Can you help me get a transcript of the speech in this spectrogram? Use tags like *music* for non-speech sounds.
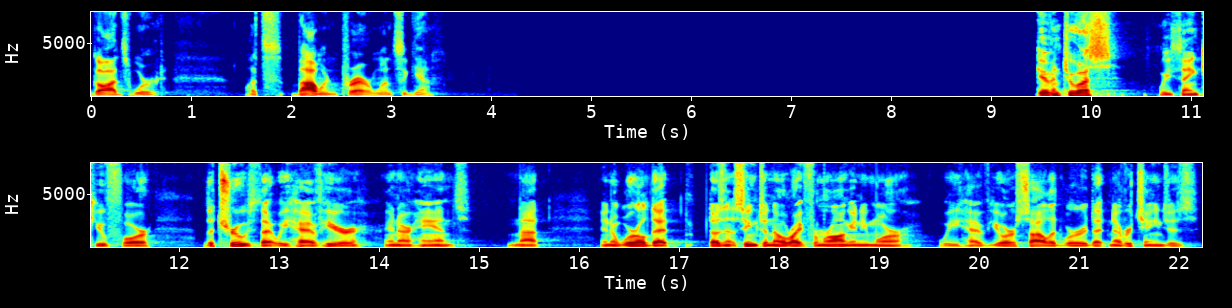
God's word. Let's bow in prayer once again. Given to us, we thank you for the truth that we have here in our hands, not in a world that doesn't seem to know right from wrong anymore. We have your solid word that never changes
